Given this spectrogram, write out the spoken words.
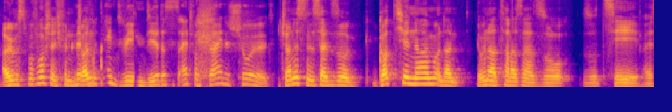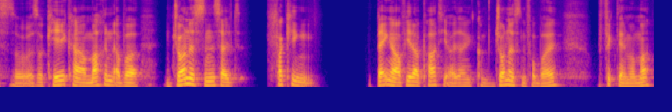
Aber ihr müsst mal vorstellen, ich finde John, weint wegen dir, das ist einfach deine Schuld. Jonathan ist halt so Gottchenname und dann Jonathan ist halt so, so C, weißt du, so ist okay, kann man machen, aber Jonathan ist halt fucking Banger auf jeder Party, Alter. Dann kommt Jonathan vorbei und fickt deine Mama.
